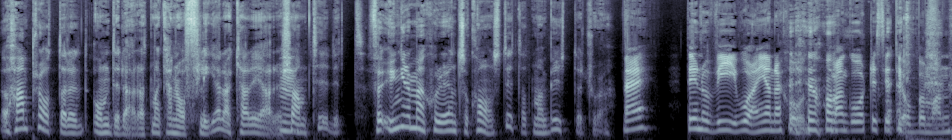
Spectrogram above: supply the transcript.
Han pratade om det där att man kan ha flera karriärer Mm. samtidigt. För yngre människor är det inte så konstigt att man byter tror jag. Nej, det är nog vi, vår generation. Ja. Man går till sitt jobb och man...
